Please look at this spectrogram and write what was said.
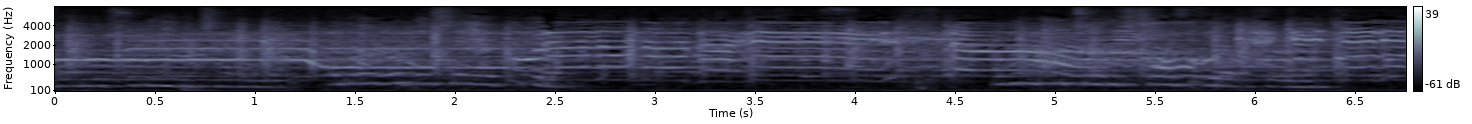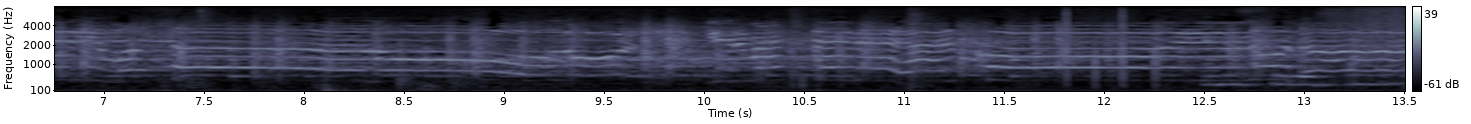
Ben şurayı içeride. Hemen orada şey yapıyor çalışacağız diye Bunun sırasını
